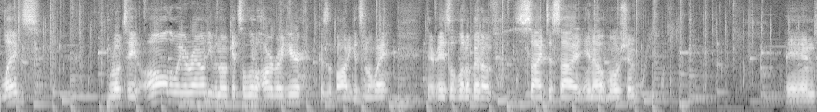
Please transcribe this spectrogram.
legs rotate all the way around, even though it gets a little hard right here because the body gets in the way. There is a little bit of side to side in out motion. And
